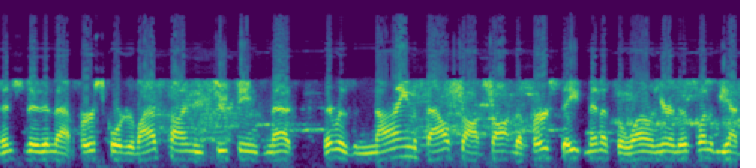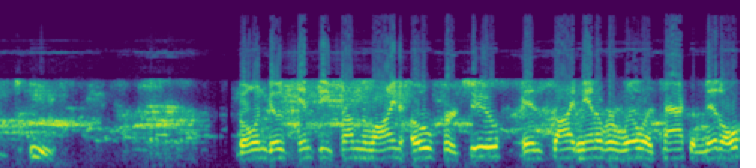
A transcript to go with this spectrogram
Mentioned it in that first quarter. Last time these two teams met, there was nine foul shots shot in the first eight minutes alone. Here in this one, we had two. Bowen goes empty from the line, 0 for 2. Inside, Hanover will attack the middle.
